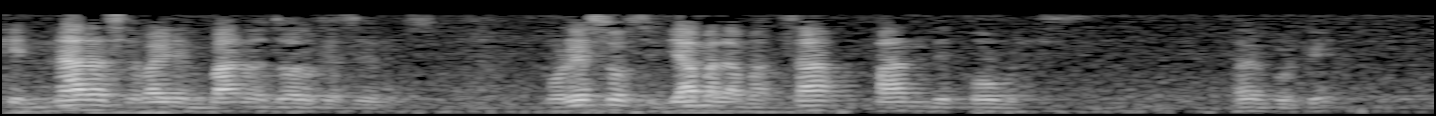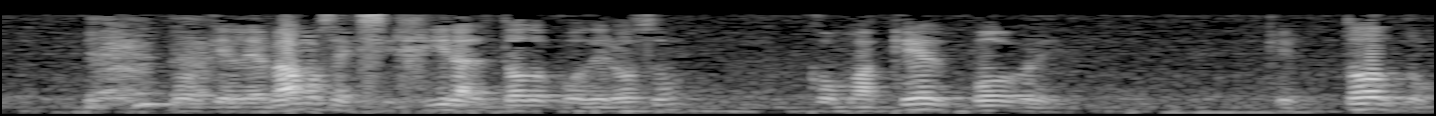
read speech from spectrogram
que nada se va a ir en vano de todo lo que hacemos. Por eso se llama la matzá pan de pobres. ¿Saben por qué? Porque le vamos a exigir al Todopoderoso como aquel pobre que todo,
